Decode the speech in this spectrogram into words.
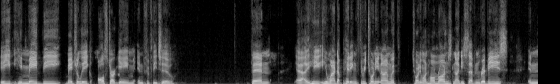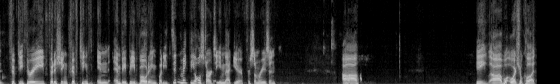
he he made the major league All Star game in 52. Then uh, he he wound up hitting 329 with 21 home runs, 97 ribbies in 53, finishing 15th in MVP voting, but he didn't make the All Star team that year for some reason. Uh, he uh, what, what you call it?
